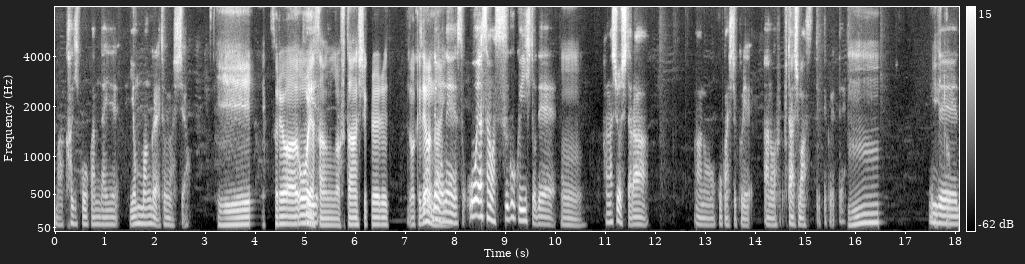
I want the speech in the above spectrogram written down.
まあ、鍵交換代で4万ぐらい飛びましたよ。ええそれは大家さんが負担してくれるわけではない。でもね、そう大家さんはすごくいい人で、うん。話をしたら、あの、交換してくれ、あの、負担しますって言ってくれて。うーん。で、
